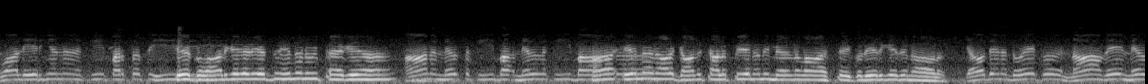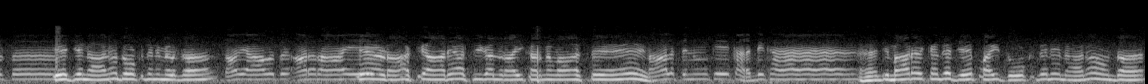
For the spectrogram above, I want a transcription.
ਗਵਾਲੇਰੀਅਨ ਕੀ ਪਰਤ ਭੀ ਇਹ ਗਵਾਲੀਏ ਜਿਹੜੇ ਇਦਾਂ ਇਹਨਾਂ ਨੂੰ ਵੀ ਪੈ ਗਿਆ ਆਨ ਮਿਲਤ ਕੀ ਬਾ ਮਿਲਨ ਕੀ ਹਾਂ ਬਾਤ ਇਹਨਾਂ ਨਾਲ ਗੱਲ ਚੱਲ ਪਈ ਇਹਨਾਂ ਦੀ ਮਿਲਣ ਵਾਸਤੇ ਗੁਲੇਰੀਏ ਦੇ ਨਾਲ। ਜੋ ਦਿਨ ਦੋਇਕ ਨਾ ਵੇ ਮਿਲਤ। ਇਹ ਜੇ ਨਾ ਨਾ ਦੋ ਕੁ ਦਿਨ ਮਿਲਦਾ। ਤਵ ਆਵਤ ਅਰ ਰਾਏ। ਇਹ ਉਡਾ ਕੇ ਆ ਰਿਹਾ ਸੀਗਾ ਲੜਾਈ ਕਰਨ ਵਾਸਤੇ। ਕਾਲ ਤੈਨੂੰ ਕੇ ਘਰ ਦਿਖਾ। ਹਾਂਜੀ ਮਹਾਰਾਜ ਕਹਿੰਦੇ ਜੇ ਭਾਈ ਦੋ ਕੁ ਦਿਨ ਨਾ ਨਾ ਹੁੰਦਾ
